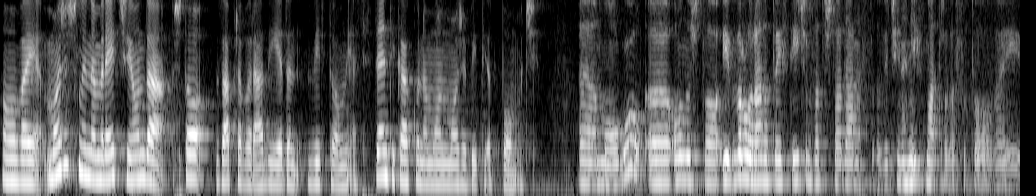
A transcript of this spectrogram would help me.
Ovaj, možeš li nam reći onda što zapravo radi jedan virtualni asistent i kako nam on može biti od pomoći? E, mogu. E, ono što, i vrlo rado to ističem, zato što danas većina njih smatra da su to ovaj,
